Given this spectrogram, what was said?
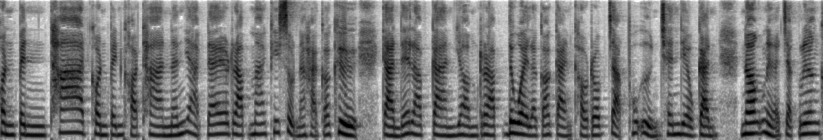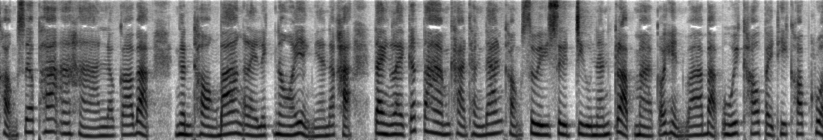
คนเป็นทาสคนเป็นขอทานนั้นอยากได้รับมากที่สุดนะคะ ก็คือการได้รับการยอมรับด้วย แล้วก็การเคารพจากผู้อื่นเช่นเดียวกัน นอกเหนือจากเรื่องของเสื้อผ้าอาหาร แล้วก็แบบเงินทองบ้างอะไรเล็กน้อยอย่างนี้นะคะ แต่อย่างไรก็ตามค่ะทางด้านของซุยซือจิวนั้นกลับมาก็เห็นว่าแบบอุ้ยเข้าไปที่ครอบครัว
